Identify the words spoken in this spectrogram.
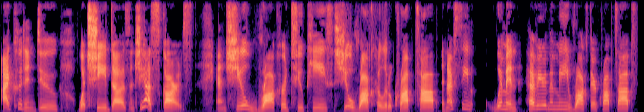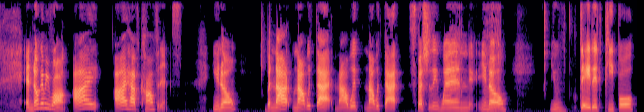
I couldn't do what she does. And she has scars. And she'll rock her two piece, she'll rock her little crop top. And I've seen women heavier than me rock their crop tops. And don't get me wrong, I I have confidence. You know, but not not with that. Not with not with that. Especially when, you know, you've dated people,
